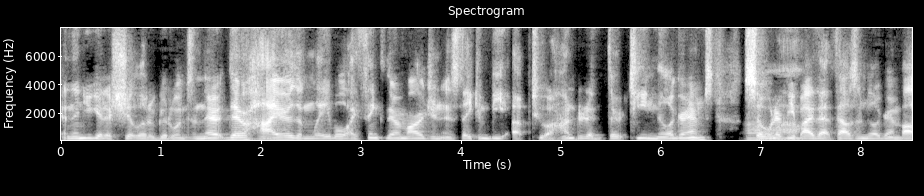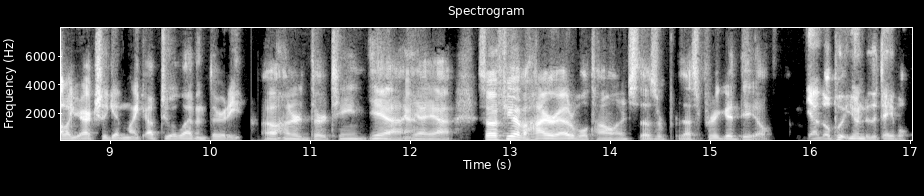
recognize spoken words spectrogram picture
and then you get a shitload of good ones, and they're they're higher than label. I think their margin is they can be up to 113 milligrams. So Oh, whenever you buy that thousand milligram bottle, you're actually getting like up to 1130. Oh, 113. Yeah, Yeah. yeah, yeah. So if you have a higher edible tolerance, those are that's a pretty good deal. Yeah, they'll put you under the table,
